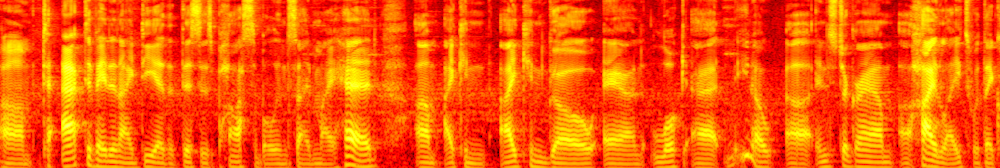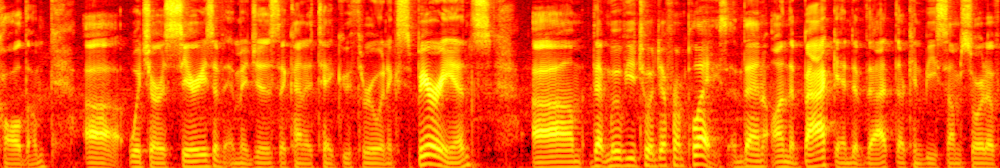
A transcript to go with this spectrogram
um, to activate an idea that this is possible inside my head, um, I can I can go and look at you know uh, Instagram uh, highlights, what they call them, uh, which are a series of images that kind of take you through an experience um, that move you to a different place. And then on the back end of that, there can be some sort of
